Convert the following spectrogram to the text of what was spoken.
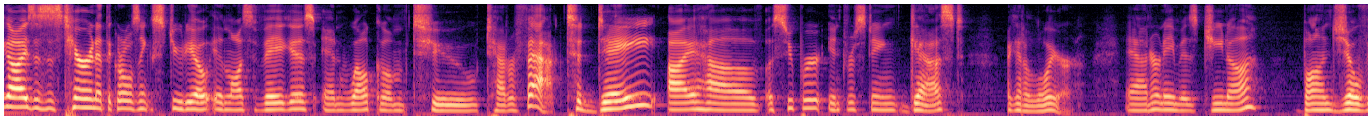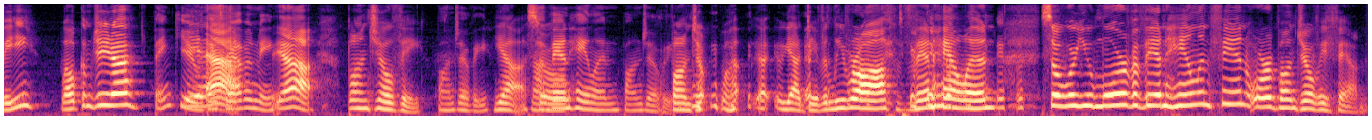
guys, this is Teryn at the Girlz Ink studio in Las Vegas, and welcome to Tatter Fact. Today, I have a super interesting guest. I got a lawyer, and her name is Gina Bongiovi. Welcome, Gina. Thank you. Thanks for having me. Yeah, Bon Jovi. Bon Jovi. Yeah, Not so Van Halen, Bon Jovi. Bon jo- well, uh, yeah, David Lee Roth, Van Halen. So, were you more of a Van Halen fan or a Bon Jovi fan?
